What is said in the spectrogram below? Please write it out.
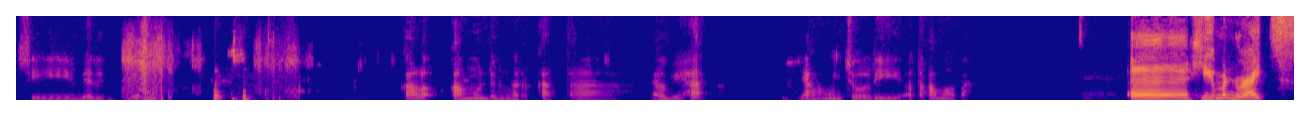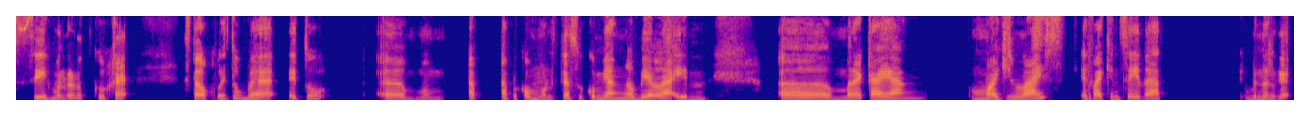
si Belin. Belin. Kalau kamu dengar kata LBH, yang muncul di otak kamu apa? Uh, human rights sih menurutku kayak setahu itu bah itu um, apa komunitas hukum yang ngebelain uh, mereka yang marginalized if I can say that bener gak?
